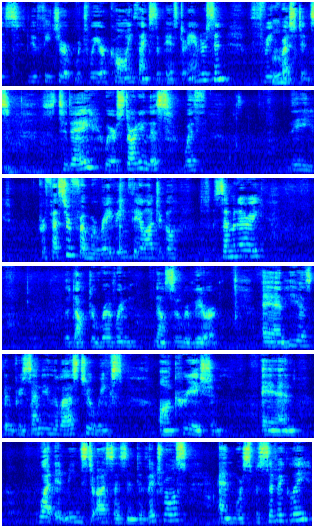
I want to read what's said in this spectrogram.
this new feature, which we are calling, thanks to Pastor Anderson, Three mm. Questions. Today we are starting this with the professor from Moravian Theological Seminary, the Dr. Reverend Nelson Rivera and he has been presenting the last two weeks on creation and what it means to us as individuals, and more specifically,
